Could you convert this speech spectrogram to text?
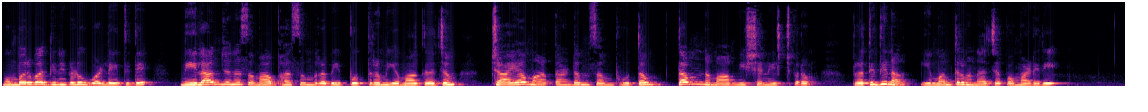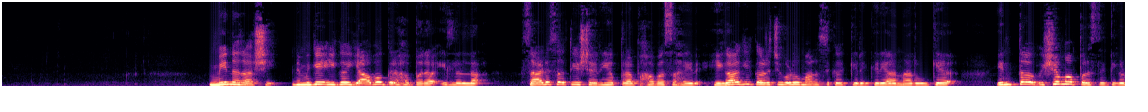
ಮುಂಬರುವ ದಿನಗಳು ಒಳ್ಳೆಯದಿದೆ. ನೀಲಾಂಜನ ಸಮಾಭಾಸಂ ರವಿ ಪುತ್ರಂ ಯಮಾಗ್ರಜಂ ಛಾಯಾ ಮಾರ್ತಾಂಡಂ ಸಂಭೂತಂ ತಂ ನಮಾಮಿ ಶನೇಶ್ವರಂ. ಪ್ರತಿದಿನ ಈ ಮಂತ್ರವನ್ನು ಜಪ ಮಾಡಿರಿ. ಮೀನರಾಶಿ, ನಿಮಗೆ ಈಗ ಯಾವ ಗ್ರಹ ಬರ ಇಲ್ಲಲ್ಲ. ಸಾಡೆ ಸತಿ ಶನಿಯ ಪ್ರಭಾವ ಸಹ ಇದೆ. ಹೀಗಾಗಿ ಖರ್ಚುಗಳು, ಮಾನಸಿಕ ಕಿರಿಕಿರಿ, ಅನಾರೋಗ್ಯ ಇಂಥ ವಿಷಮ ಪರಿಸ್ಥಿತಿಗಳು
